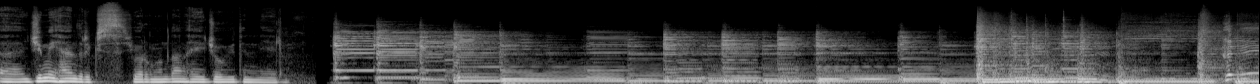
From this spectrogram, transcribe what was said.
E, Jimi Hendrix yorumundan Hey Joe'yu dinleyelim. Hey.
